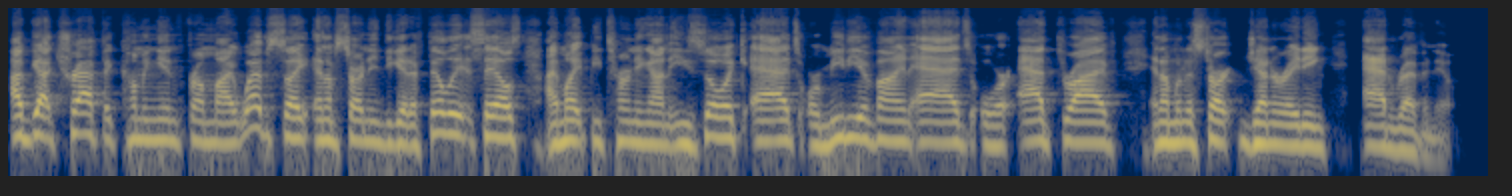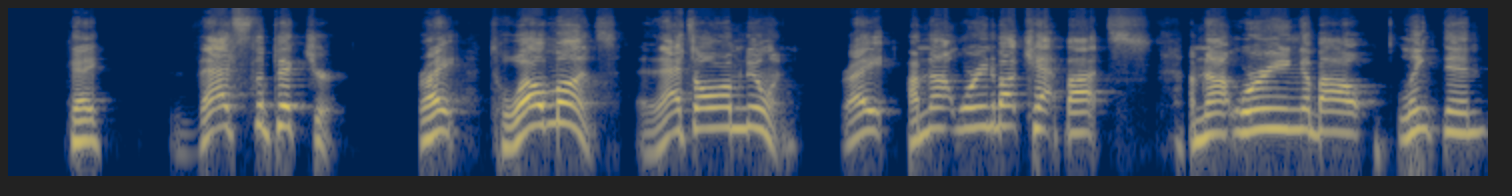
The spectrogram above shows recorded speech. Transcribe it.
I've got traffic coming in from my website and I'm starting to get affiliate sales. I might be turning on Ezoic ads or Mediavine ads or AdThrive, and I'm going to start generating ad revenue. Okay. That's the picture, right? 12 months. That's all I'm doing, right? I'm not worrying about chatbots. I'm not worrying about LinkedIn.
